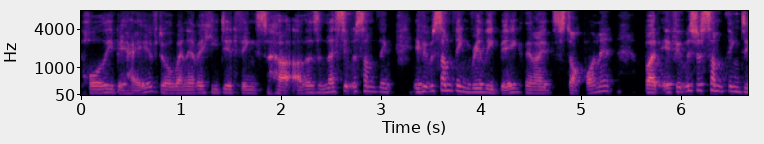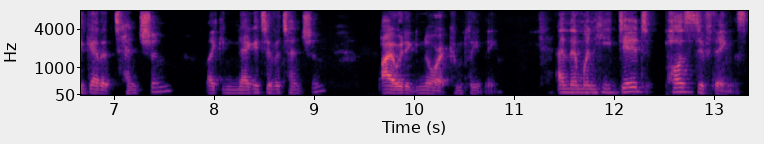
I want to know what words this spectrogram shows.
poorly behaved or whenever he did things to hurt others unless it was something if it was something really big then i'd stop on it. But if it was just something to get attention like negative attention i would ignore it completely and then when he did positive things,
